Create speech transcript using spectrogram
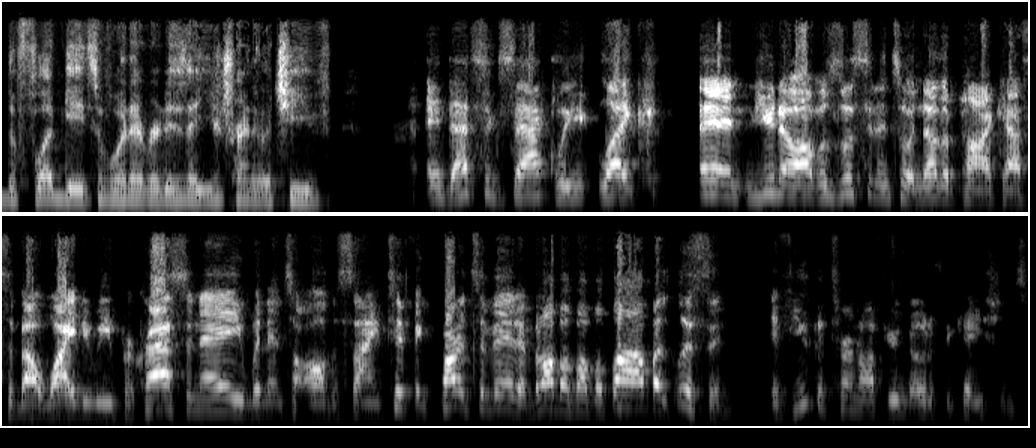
the floodgates of whatever it is that you're trying to achieve. And that's exactly like, and you know, I was listening to another podcast about why do we procrastinate, went into all the scientific parts of it and blah, blah, blah, blah, blah. But listen, if you could turn off your notifications,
